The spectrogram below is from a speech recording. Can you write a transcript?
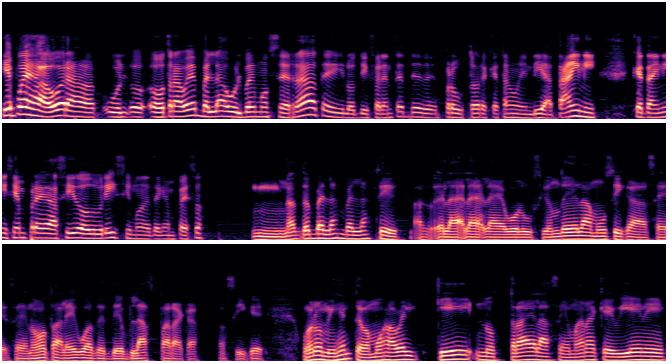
Y pues ahora, otra vez, ¿verdad? Urba y Monserrate y los diferentes productores que están hoy en día. Tiny, que Tiny siempre ha sido durísimo desde que empezó. Mm, no, es verdad, es verdad, sí. La, la, evolución de la música se, se nota legua desde Blast para acá. Así que, bueno, mi gente, vamos a ver qué nos trae la semana que viene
